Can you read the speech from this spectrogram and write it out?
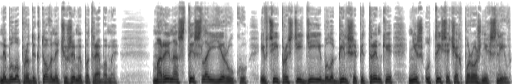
не було продиктоване чужими потребами. Марина стисла її руку, і в цій простій дії було більше підтримки, ніж у тисячах порожніх слів,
